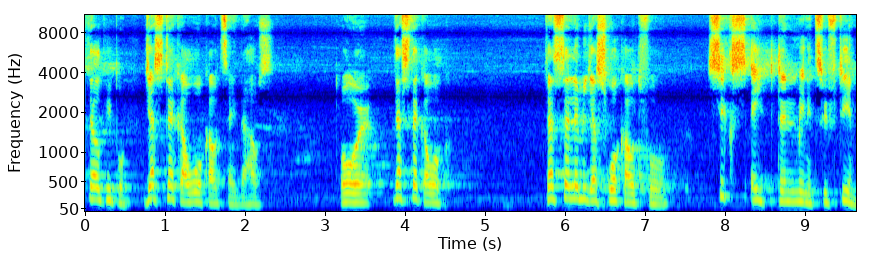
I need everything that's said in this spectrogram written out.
tell people, just take a walk outside the house. Or just take a walk. Just say, let me just walk out for six, eight, ten minutes, 15.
